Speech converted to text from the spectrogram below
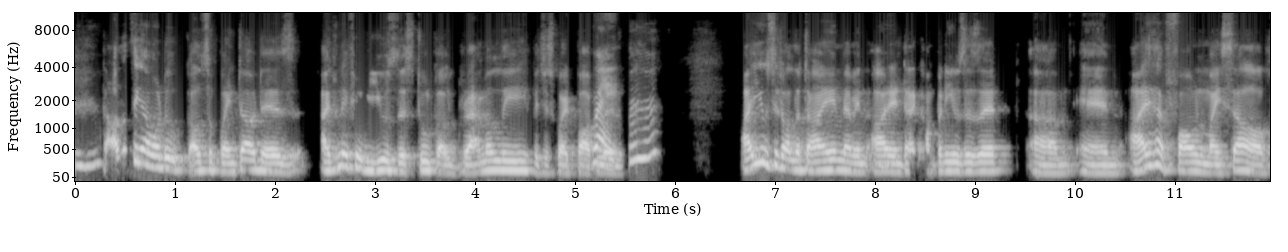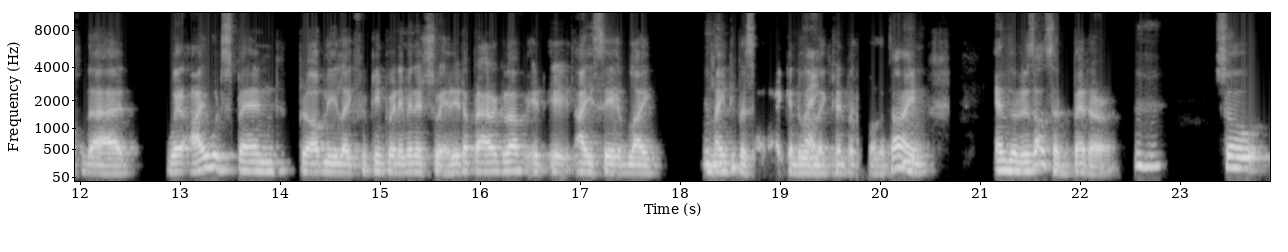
Mm-hmm. The other thing I want to also point out is I don't know if you use this tool called Grammarly, which is quite popular. Right. Mm-hmm. I use it all the time. I mean, our mm-hmm. entire company uses it. Um, and I have found myself that where I would spend probably like 15, 20 minutes to edit a paragraph, it, it I save like mm-hmm. 90%. I can do right. it like 10% of the time. Mm-hmm. And the results are better. Mm-hmm. So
